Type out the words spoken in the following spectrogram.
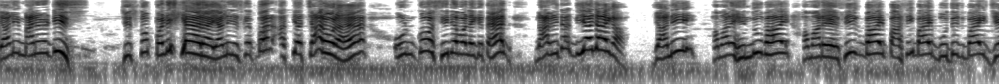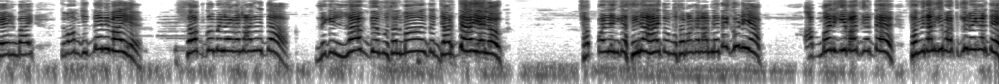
यानी माइनॉरिटीज जिसको पनिश किया जा रहा है, यानी जिसके पर अत्याचार हो रहा है, उनको सी डबल ए के तहत नागरिकता दिया जाएगा। यानी हमारे हिंदू भाई, हमारे सिख भाई, पारसी भाई, बुद्धिस्ट भाई, जैन भाई, तमाम जितने भी भाई हैं, सबको मिलेगा नागरिकता। लेकिन लफ्ज मुसलमान से डरते हैं ये लोग। छप्पन दिन का सीना है तो मुसलमान का नाम लेते क्यों नहीं आप? आप मन की बात करते हैं, संविधान की बात क्यों नहीं करते?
